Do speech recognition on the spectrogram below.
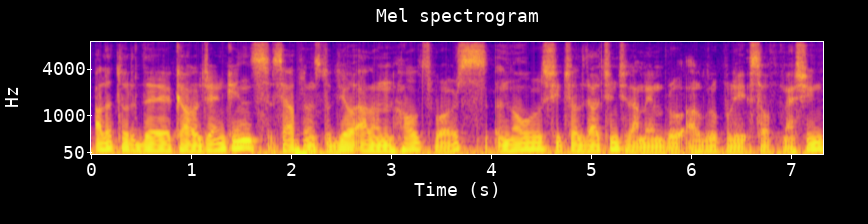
alături de Carl Jenkins se află în studio Alan Holdsworth, noul și cel de-al cincilea membru al grupului Soft Machine,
